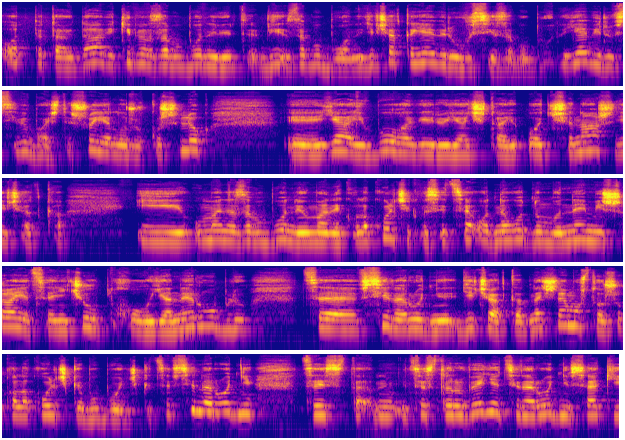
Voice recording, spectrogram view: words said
от питаю, да, в які ви забобони вірите? Ві- Забобони. Дівчатка, я вірю в усі забобони. Я вірю в всі, ви бачите, що я ложу в кошельок. Е, Я і в Бога вірю, я читаю Отче наш, дівчатка. І у мене забобони, у мене колокольчик висить. Це одне одному не мішає, це нічого плохого я не роблю. Це всі народні дівчатка. Почнемо з того, що колокольчики, бубончики. Це всі народні, це, це старовинні, ці народні всякі,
